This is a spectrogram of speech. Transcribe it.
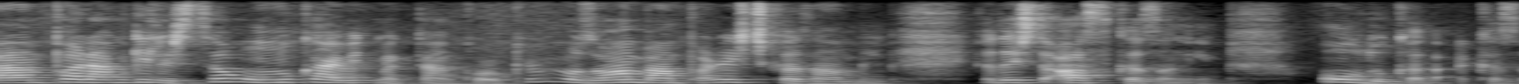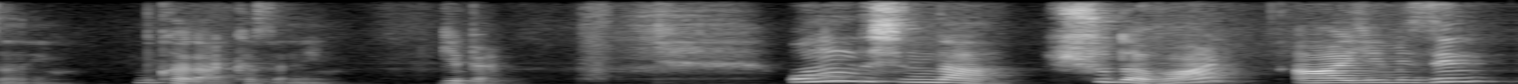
ben param gelirse onu kaybetmekten korkuyorum. O zaman ben para hiç kazanmayayım. Ya da işte az kazanayım. Olduğu kadar kazanayım. Bu kadar kazanayım gibi. Onun dışında şu da var. Ailemizin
